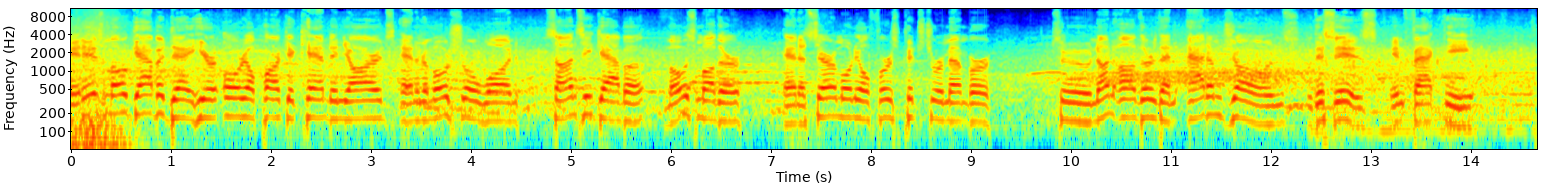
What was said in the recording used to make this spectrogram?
It is Mo Gaba Day here at Oriole Park at Camden Yards, and an emotional one. Sonsy Gaba, Mo's mother, and a ceremonial first pitch to remember to none other than Adam Jones. This is, in fact, the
